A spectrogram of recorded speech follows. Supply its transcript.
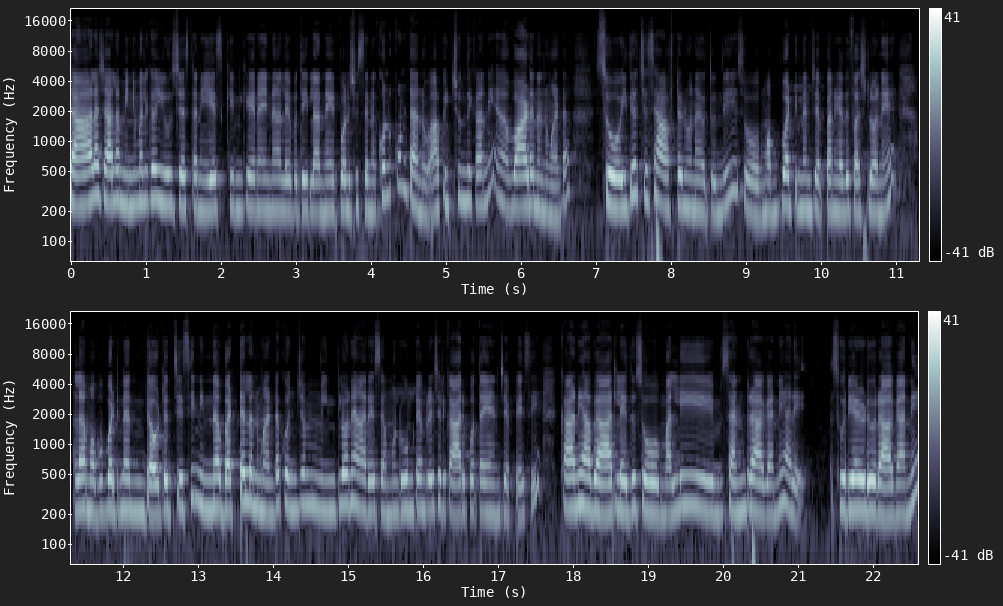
చాలా చాలా మినిమల్గా యూజ్ చేస్తాను. ఏ స్కిన్ కేర్ అయినా లేకపోతే ఇలా నెయిర్ పాలిషెస్ అయినా కొనుక్కుంటాను. ఆ పిచ్చి ఉంది కానీ వాడను అనమాట సో ఇది వచ్చేసి ఆఫ్టర్నూన్ అవుతుంది. సో మబ్బు పట్టిందని చెప్పాను కదా ఫస్ట్లోనే అలా మబ్బు పట్టిన డౌట్ వచ్చేసి నిన్న బట్టలు అనమాట కొంచెం ఇంట్లోనే ఆరేసాము. రూమ్ టెంపరేచర్కి ఆరిపోతాయి అని చెప్పేసి కానీ అవి ఆరలేదు. సో మళ్ళీ సన్ రాగానే అదే సూర్యుడు రాగానే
